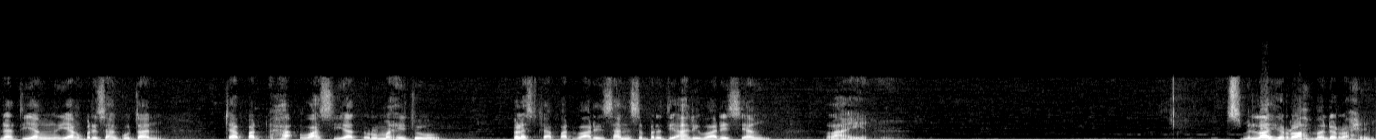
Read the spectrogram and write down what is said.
Nanti yang yang bersangkutan dapat hak wasiat rumah itu plus dapat warisan seperti ahli waris yang lain. Bismillahirrahmanirrahim.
